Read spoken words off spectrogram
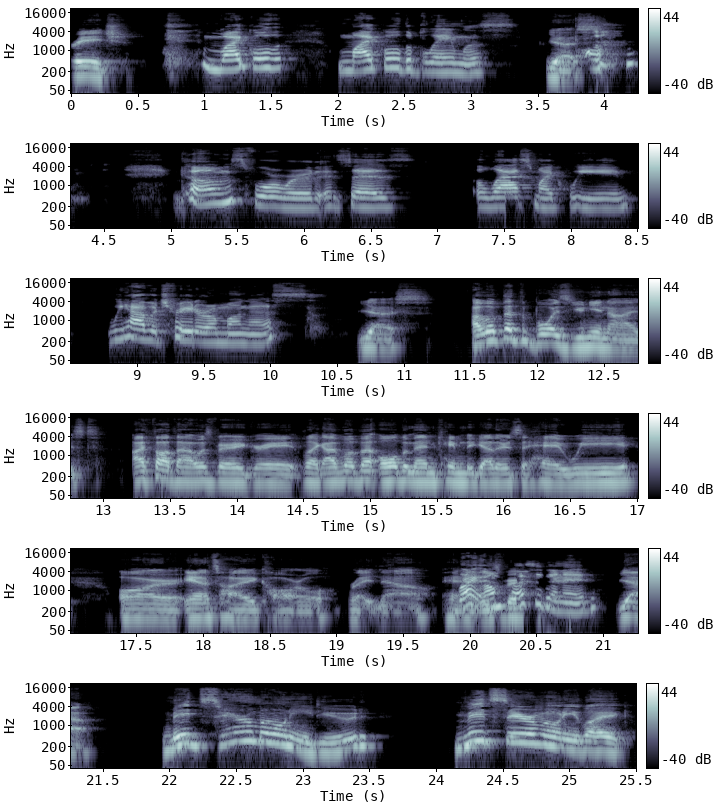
Preach. Michael, Michael the blameless, Yes. comes forward and says, "Alas, my queen, we have a traitor among us." Yes. I love that the boys unionized. I thought that was very great. Like I love that all the men came together and said, "Hey, we are anti Carl right now." And right, it's very- unprecedented. yeah. Mid ceremony, dude. Mid ceremony, like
